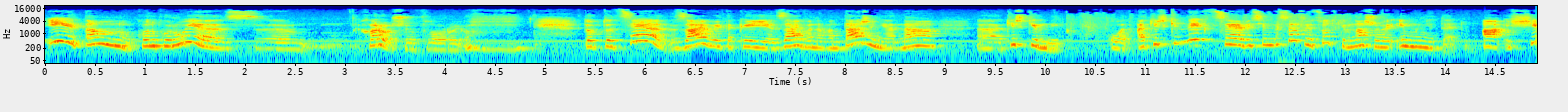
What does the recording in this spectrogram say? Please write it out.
і там ну, конкурує з е, хорошою флорою. Тобто це зайвий такий, зайве навантаження на е, кишківник. От. А кишківник це 80% нашого імунітету. А ще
